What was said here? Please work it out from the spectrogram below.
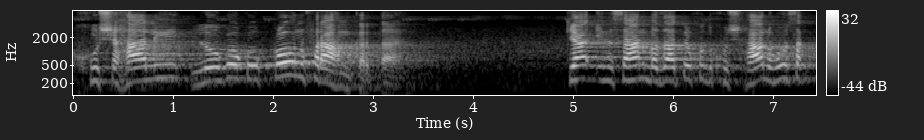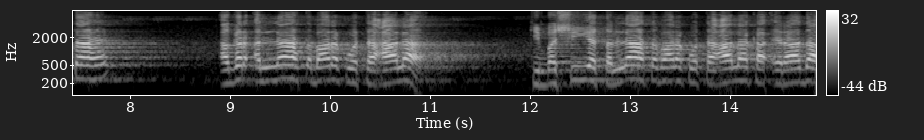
खुशहाली लोगों को कौन फराहम करता है? क्या इंसान बजात खुद खुशहाल हो सकता है? अगर अल्लाह तबारक व ताली कि मशीयत अल्लाह तबारक व ताली का इरादा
